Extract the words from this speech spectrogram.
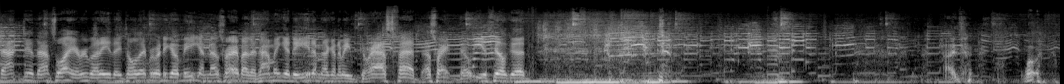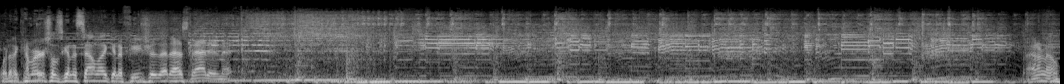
That, dude, that's why everybody, they told everybody to go vegan. That's right. By the time we get to eat them, they're going to be grass fed. That's right. Don't you feel good? I, what, what are the commercials going to sound like in a future that has that in it? I don't know.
